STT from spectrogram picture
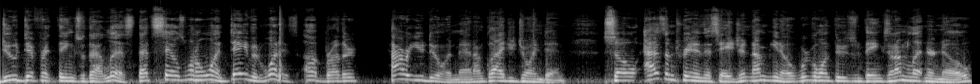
do different things with that list. That's Sales 101. David, what is up, brother? How are you doing, man? I'm glad you joined in. So as I'm training this agent, I'm, you know, we're going through some things, and I'm letting her know,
